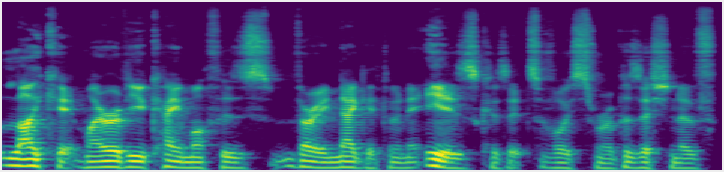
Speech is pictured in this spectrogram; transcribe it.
like it. My review came off as very negative, and it is because it's voiced from a position of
